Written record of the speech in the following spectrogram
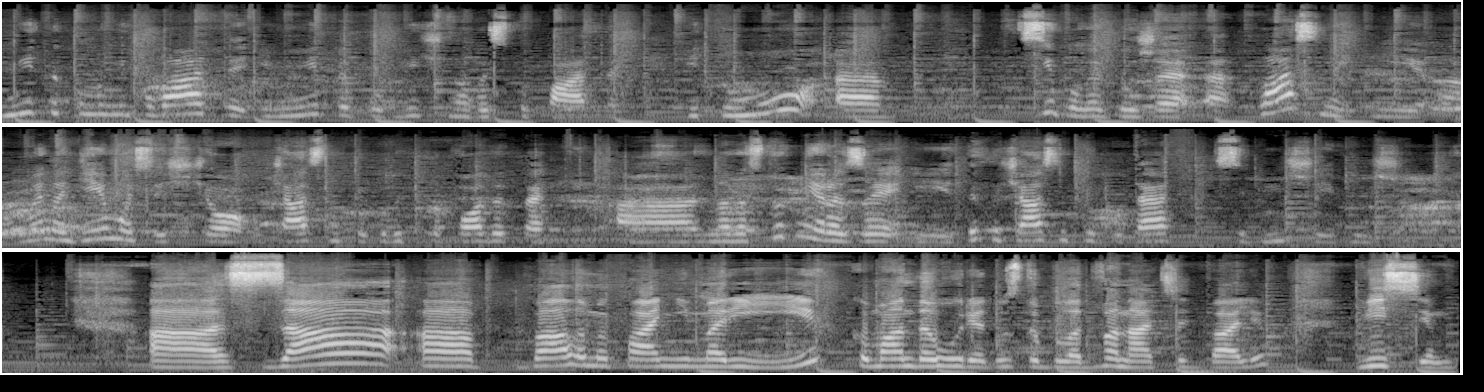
вміти комунікувати і вміти публічно виступати. І тому. е, всі були дуже класні, і ми надіємося, що учасники будуть приходити на наступні рази, і тих учасників буде все більше і більше. За балами пані Марії команда уряду здобула 12 балів, 8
